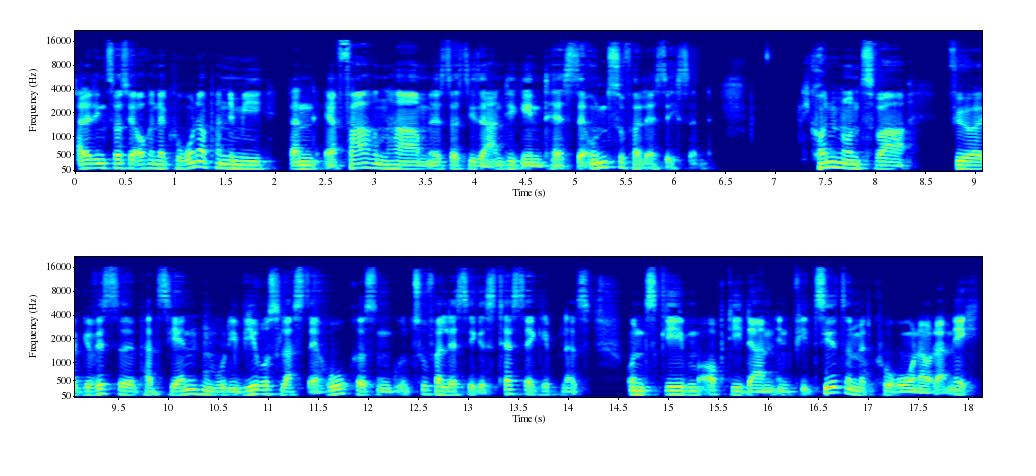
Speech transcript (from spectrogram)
Allerdings, was wir auch in der Corona-Pandemie dann erfahren haben, ist, dass diese Antigen-Tests sehr unzuverlässig sind. Die konnten uns zwar für gewisse Patienten, wo die Viruslast sehr hoch ist, ein zuverlässiges Testergebnis uns geben, ob die dann infiziert sind mit Corona oder nicht.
